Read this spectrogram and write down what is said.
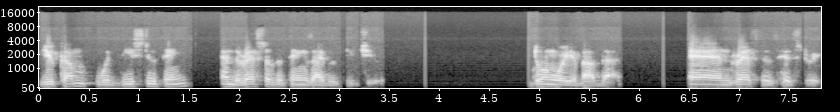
You come with these two things, and the rest of the things I will teach you. Don't worry about that. And rest is history.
